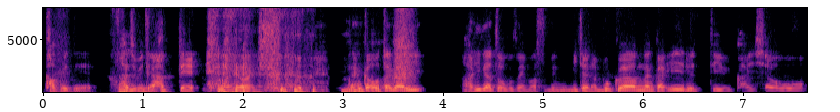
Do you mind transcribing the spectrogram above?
カフェで初めて会って。なんかお互い、ありがとうございますみみたいな、僕はなんかエールっていう会社を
